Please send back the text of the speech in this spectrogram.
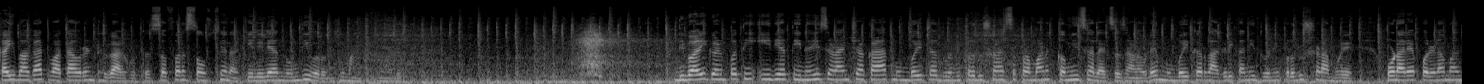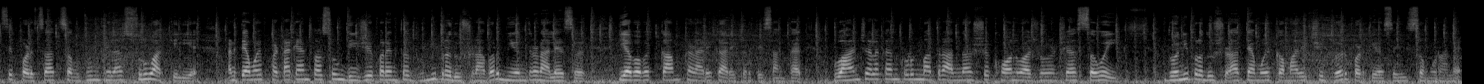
काही भागात वातावरण ढगाळ होतं. सफर संस्थेनं केलेल्या नोंदीवरून ही माहिती दिवाळी गणपती ईद या तीनही सणांच्या काळात मुंबईतलं ध्वनी प्रदूषणाचं प्रमाण कमी झाल्याचं जाणवलंय. मुंबईकर नागरिकांनी ध्वनी प्रदूषणामुळे होणाऱ्या परिणामांचे पडसाद समजून घ्यायला सुरुवात केली आहे आणि त्यामुळे फटाक्यांपासून डीजेपर्यंत ध्वनी प्रदूषणावर नियंत्रण आल्याचं याबाबत काम करणारे कार्यकर्ते सांगतात वाहन चालकांकडून मात्र अनावश्यक हॉर्न वाजवण्याच्या सवयी ध्वनी प्रदूषणात त्यामुळे कमालीची भर पडते असंही समोर आलंय.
